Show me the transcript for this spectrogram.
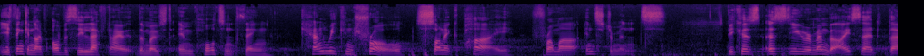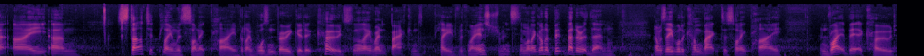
you're thinking I've obviously left out the most important thing. Can we control Sonic Pi from our instruments? Because as you remember, I said that I, um, started playing with Sonic Pi, but I wasn't very good at code. So then I went back and played with my instruments. And when I got a bit better at them, I was able to come back to Sonic Pi and write a bit of code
